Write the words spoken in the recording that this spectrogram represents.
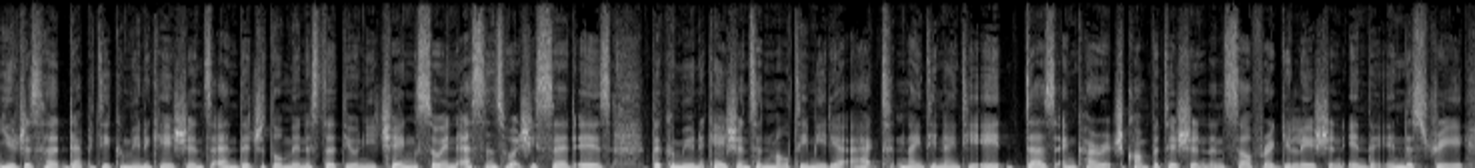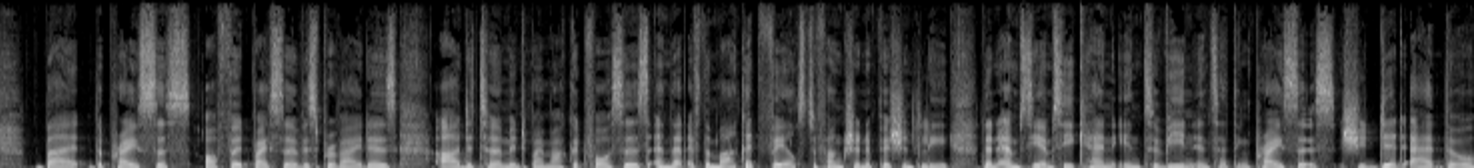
You just heard Deputy Communications and Digital Minister Theoni Ching. So, in essence, what she said is the Communications and Multimedia Act 1998 does encourage competition and self regulation in the industry, but the prices offered by service providers are determined by market forces, and that if the market fails to function efficiently, then MCMC can intervene in setting prices. She did add, though,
